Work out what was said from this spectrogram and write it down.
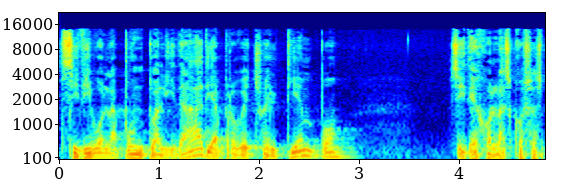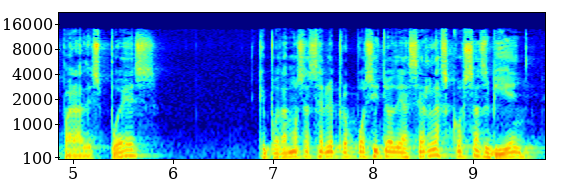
si vivo la puntualidad y aprovecho el tiempo, si dejo las cosas para después, que podamos hacer el propósito de hacer las cosas bien,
